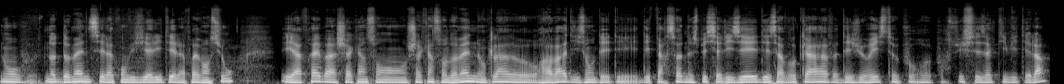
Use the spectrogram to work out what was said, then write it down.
notre domaine, c'est la convivialité et la prévention. Et après, bah, chacun, son, chacun son domaine. Donc là, au RAVAD, ils ont des, des, personnes spécialisées, des avocats, des juristes pour poursuivre ces activités-là.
